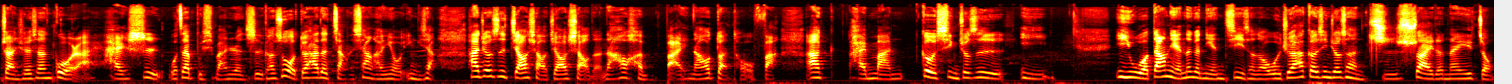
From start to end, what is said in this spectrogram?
转学生过来，还是我在补习班认识。可是我对她的长相很有印象，她就是娇小娇小的，然后很白，然后短头发啊，还蛮个性，就是以以我当年那个年纪什么，我觉得她个性就是很直率的那一种。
